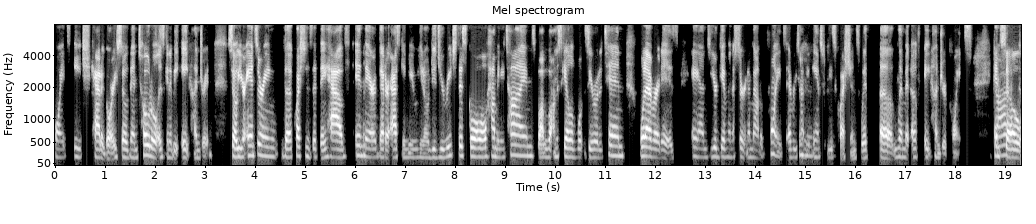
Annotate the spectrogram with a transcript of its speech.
points each category. So then total is going to be 800. So you're answering the questions that they have in there that are asking you, you know, did you reach this goal? How many times? Blah, blah, blah, on a scale of what, zero to 10, whatever it is. And you're given a certain amount of points every time Mhm. you answer these questions with a limit of 800 points. and Got it. so,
